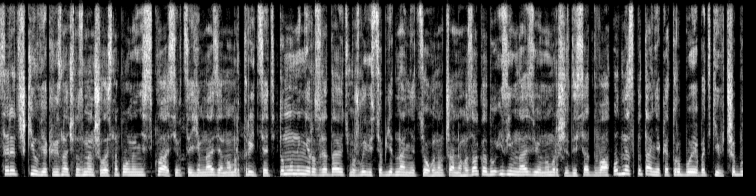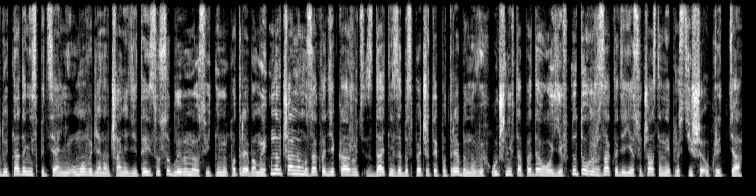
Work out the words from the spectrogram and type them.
Серед шкіл, в яких значно зменшилась наповненість класів, це гімназія номер 30. Тому нині розглядають можливість об'єднання цього навчального закладу із гімназією номер 62. Одне з питань, яке турбує батьків, чи будуть надані спеціальні умови для навчання дітей з особливими освітніми потребами. У навчальному закладі кажуть, здатні забезпечити потреби нових учнів та педагогів. До того ж, в закладі є сучасне найпростіше укриття.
